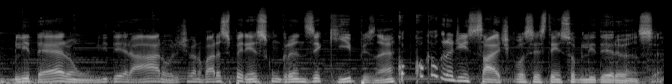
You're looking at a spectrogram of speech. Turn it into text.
lideram, lideraram, já tiveram várias experiências com grandes equipes, né? Qual, qual é o grande insight que vocês têm sobre liderança?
